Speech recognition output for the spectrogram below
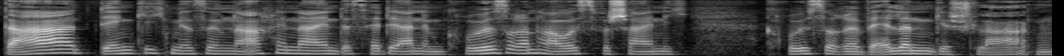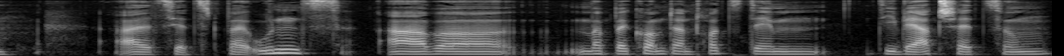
da denke ich mir so im Nachhinein, das hätte einem größeren Haus wahrscheinlich größere Wellen geschlagen als jetzt bei uns, aber man bekommt dann trotzdem die Wertschätzung,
